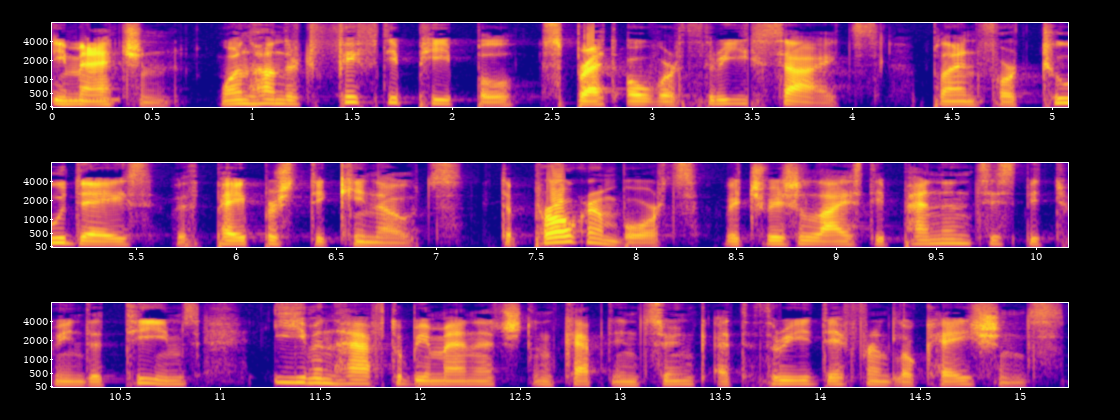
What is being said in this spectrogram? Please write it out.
Imagine 150 people spread over three sites, planned for two days with paper sticky notes. The program boards, which visualize dependencies between the teams, even have to be managed and kept in sync at three different locations.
